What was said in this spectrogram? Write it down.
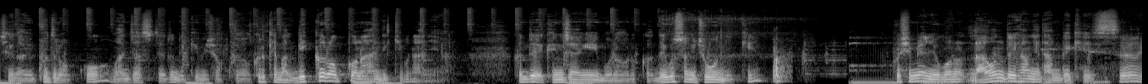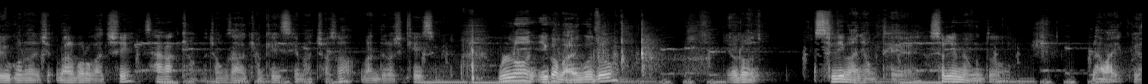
질감이 부드럽고 만졌을 때도 느낌이 좋고요. 그렇게 막 미끄럽거나 한 느낌은 아니에요. 근데 굉장히 뭐라 그럴까 내구성이 좋은 느낌? 보시면 이거는 라운드형의 담배 케이스, 이거는 말보로 같이 사각형, 정사각형 케이스에 맞춰서 만들어진 케이스입니다. 물론 이거 말고도 이런 슬림한 형태의 슬림형도 나와 있고요.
